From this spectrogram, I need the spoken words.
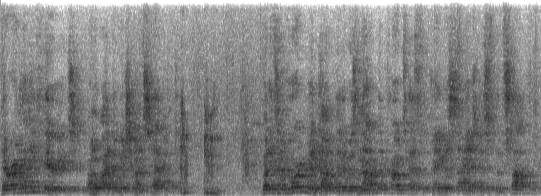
there are many theories on why the witch hunts happened. But it's important to note that it was not the protests of famous scientists that stopped them.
